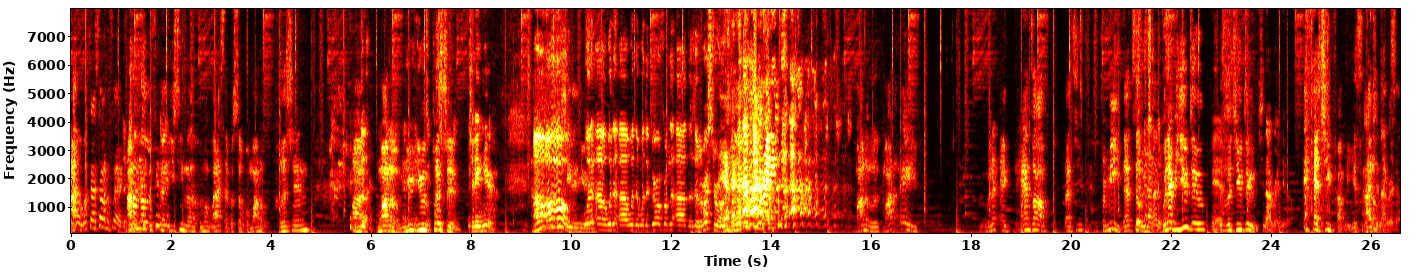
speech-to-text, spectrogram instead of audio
I what's that sound effect? I don't know if uh, you seen the, the last episode where Mono was pushing. Uh, Mono, you you was pushing. She didn't hear. Oh, oh, oh! With uh, with the uh, with the with the girl from the uh the, the restaurant. Yeah. I'm ready. Mono Mono. Hey, with hey, hands off. That's you for me. That's so. Whatever you do Yeah. is what you do. She's not ready though. she probably is. I don't She's not think ready. so.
